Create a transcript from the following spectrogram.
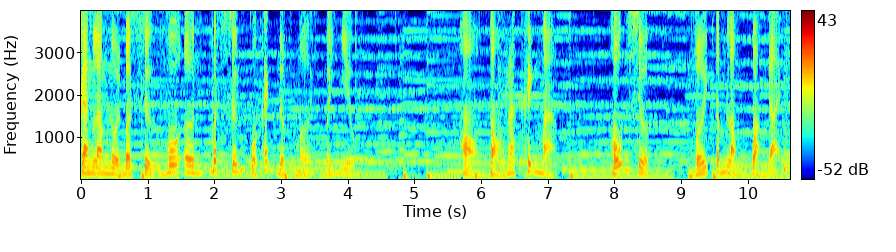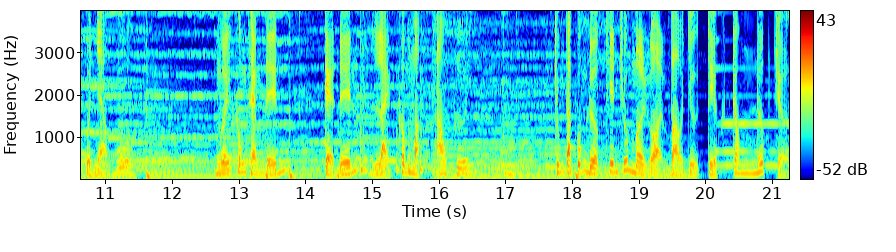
càng làm nổi bật sự vô ơn bất xứng của khách được mời bấy nhiêu họ tỏ ra khinh mạng, hỗn xược với tấm lòng quảng đại của nhà vua. Người không thèm đến, kẻ đến lại không mặc áo cưới. Chúng ta cũng được Thiên Chúa mời gọi vào dự tiệc trong nước trời.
